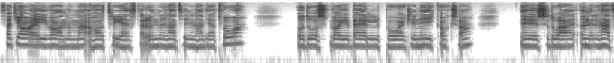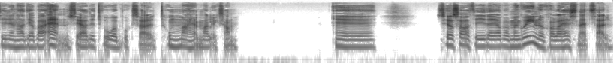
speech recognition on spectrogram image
För att jag är ju van om att ha tre hästar, under den här tiden hade jag två. Och då var ju Bell på klinik också. Eh, så då under den här tiden hade jag bara en, så jag hade två boxar tomma hemma liksom. Eh, så jag sa till Ida, jag bara, men gå in och kolla hästnät så här,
